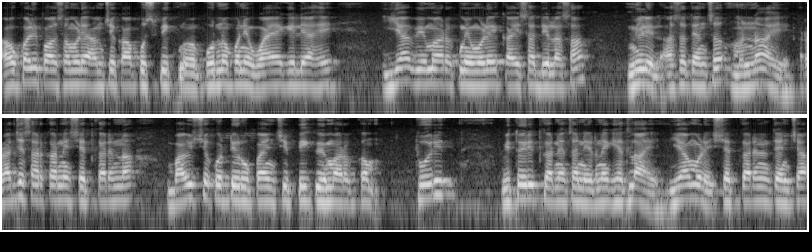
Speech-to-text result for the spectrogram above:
अवकाळी पावसामुळे आमचे कापूस पीक पूर्णपणे वाया गेले आहे. या विमा रकमेमुळे काहीसा दिलासा मिळेल असं त्यांचं म्हणणं आहे. राज्य सरकारने शेतकऱ्यांना बावीसशे कोटी रुपयांची पीक विमा रक्कम त्वरित वितरित करण्याचा निर्णय घेतला आहे. यामुळे शेतकऱ्यांना त्यांच्या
